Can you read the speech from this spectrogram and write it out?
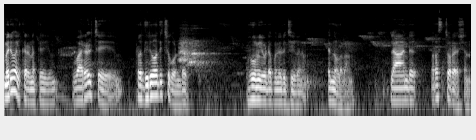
മരുവൽക്കരണത്തെയും വരൾച്ചയെയും പ്രതിരോധിച്ചുകൊണ്ട് ഭൂമിയുടെ പുനരുജ്ജീവനം എന്നുള്ളതാണ്. ലാൻഡ് റെസ്റ്റോറേഷൻ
